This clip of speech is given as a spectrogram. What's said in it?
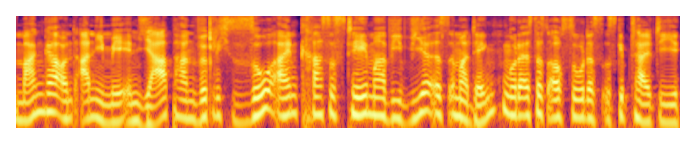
Manga und Anime in Japan wirklich so ein krasses Thema, wie wir es immer denken? Oder ist das auch so, dass es gibt halt die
